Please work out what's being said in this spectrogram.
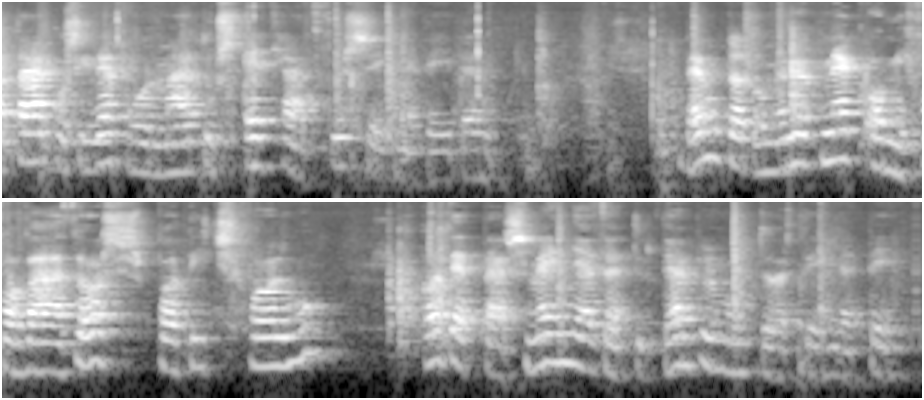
a Tákosi Református Egyház község nevében. Bemutatom önöknek a mi favázas Patics falu kazettás mennyezetű templomunk történetét.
